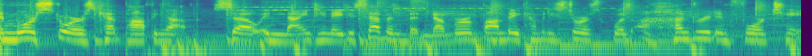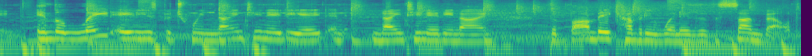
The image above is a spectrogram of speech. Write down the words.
And more stores kept popping up. So in 1987, the number of Bombay Company stores was 114. In the late 80s, between 1988 and 1989, the Bombay Company went into the Sun Belt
